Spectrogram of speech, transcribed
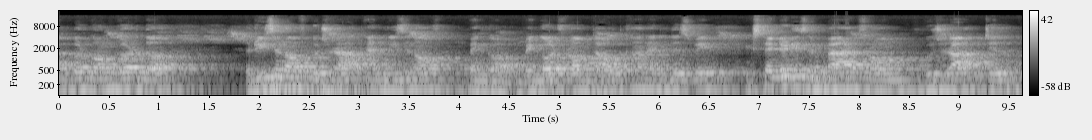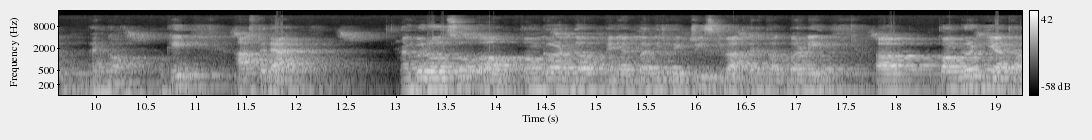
Akbar conquer the region of Gujarat and region of Bengal Bengal from Daud Khan and this way extended is empire from Gujarat till Bengal okay? After that Akbar also conquered the मैंने अकबर की जो विक्ट्रीज की बात करें तो अकबर ने कॉन्कर्ड uh, किया था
